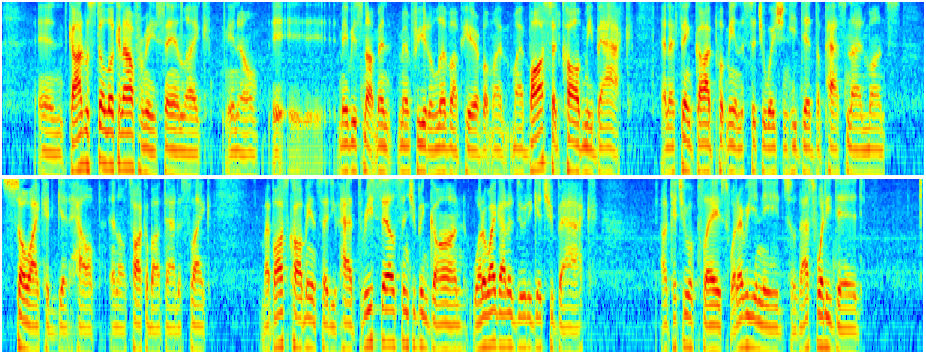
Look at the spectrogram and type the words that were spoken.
and God was still looking out for me, saying like, you know, it, it, maybe it's not meant meant for you to live up here. But my my boss had called me back, and I think God put me in the situation He did the past nine months so I could get help. And I'll talk about that. It's like my boss called me and said, "You've had three sales since you've been gone. What do I got to do to get you back? I'll get you a place, whatever you need." So that's what he did.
